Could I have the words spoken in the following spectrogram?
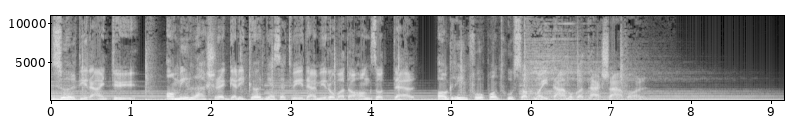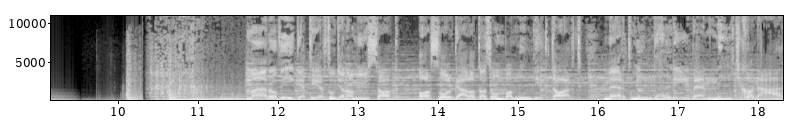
Zöld iránytű. A Millás reggeli környezetvédelmi rovata hangzott el a greenfo.hu szakmai támogatásával. Már a véget ért ugyan a műszak, a szolgálat azonban mindig tart, mert minden lében négy kanál.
